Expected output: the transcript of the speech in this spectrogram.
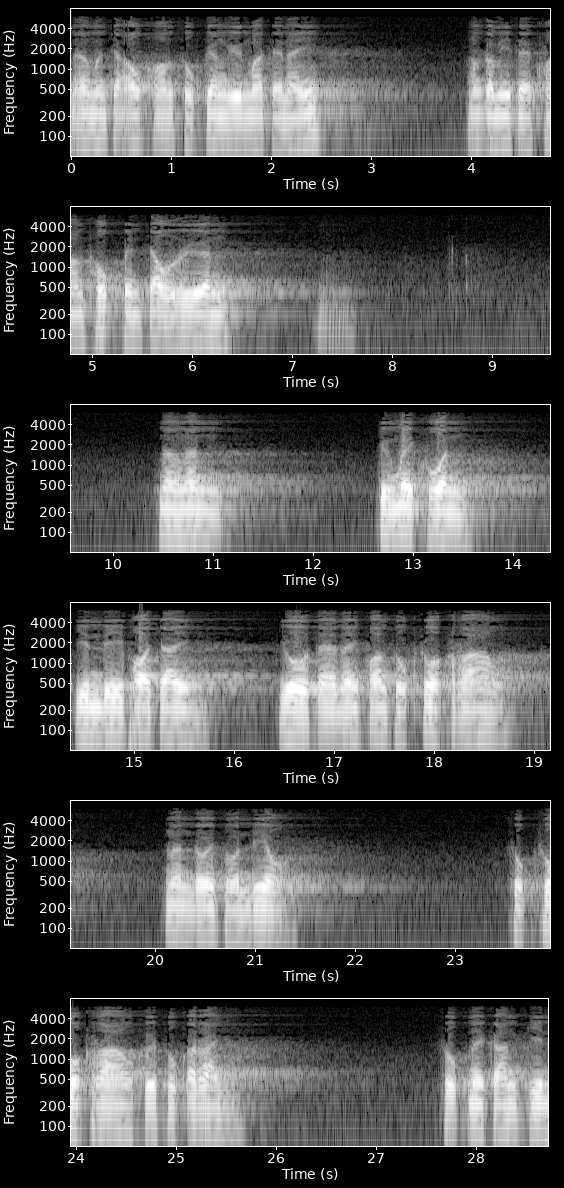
แล้วมันจะเอาความสุขยั่งยืนมาแต่ไหน มันก็มีแต่ความทุกข์เป็นเจ้าเรือนดังนั้น จึงไม่ควรยินดีพอใจ อยู่แต่ในความสุขชั่วคราว นั่นโดยส่วนเดียว สุขชั่วคราวคือสุขอะไร สุขในการกิน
